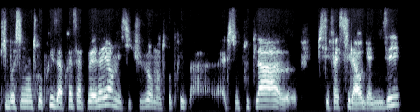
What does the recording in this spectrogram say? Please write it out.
qui bossent en entreprise. Après, ça peut être ailleurs, mais si tu veux, en entreprise, bah, elles sont toutes là. puis c'est facile à organiser.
